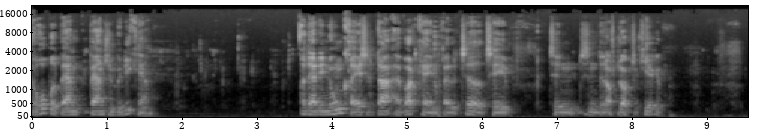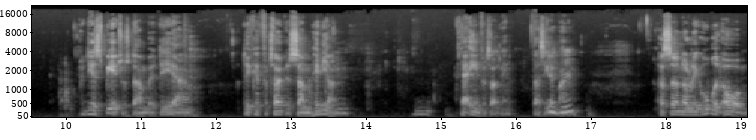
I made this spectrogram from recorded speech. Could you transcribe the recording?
Og rugbrød bærer, en- bærer en symbolik her. Og der er det i nogle kredse, der er vodkaen relateret til, til den, sådan den ortodoxe kirke. Og de her spiritusdampe, det er, det kan fortolkes som helligånden. Der er en fortolkning. Der er sikkert mm-hmm. mange. Og så når du lægger rugbrødet over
